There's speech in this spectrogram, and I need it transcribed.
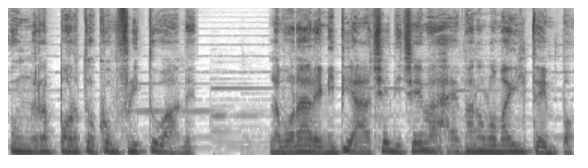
un rapporto conflittuale. Lavorare mi piace, diceva, eh, ma non ho mai il tempo.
